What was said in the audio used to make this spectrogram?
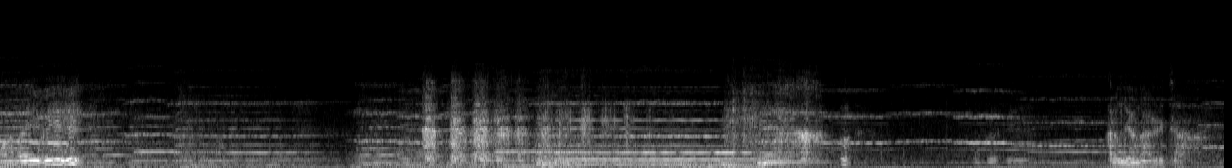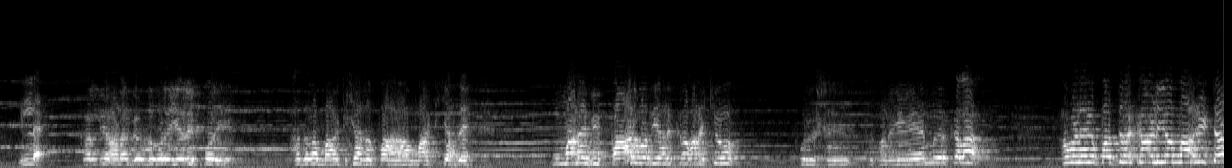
மனைவி கல்யாணம் ஆயிடுச்சா? இல்ல. கல்யாணங்கிறது ஒரு எலி போய் அதுல மாட்டிக்காதப்பா மாட்டிக்காதே. மனைவி பார்வதியா இருக்கிற வரைக்கும் புருஷன் சிவனேன்னு இருக்கலாம். அவளே பத்திரகாளியா மாறிட்டா.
